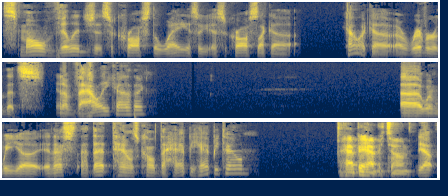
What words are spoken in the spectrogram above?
small village that's across the way. It's, a, it's across like a kind of like a, a river that's in a valley kind of thing. Uh, when we uh, and that's that town's called the Happy Happy Town. Happy Happy Town Yep.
